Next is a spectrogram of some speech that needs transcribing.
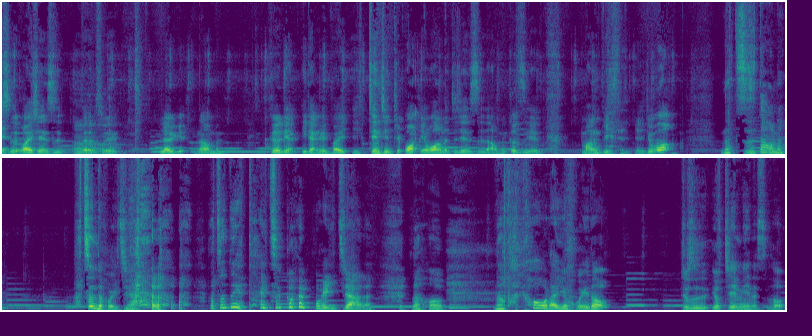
是外县市的，嗯、所以比较远。那我们隔两一两个礼拜也渐渐就忘也忘了这件事了，我们各自也忙别的，也就忘了。那直到呢，他真的回家了，他真的也带着罐回家了。然后，然后他后来又回到，就是又见面的时候，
